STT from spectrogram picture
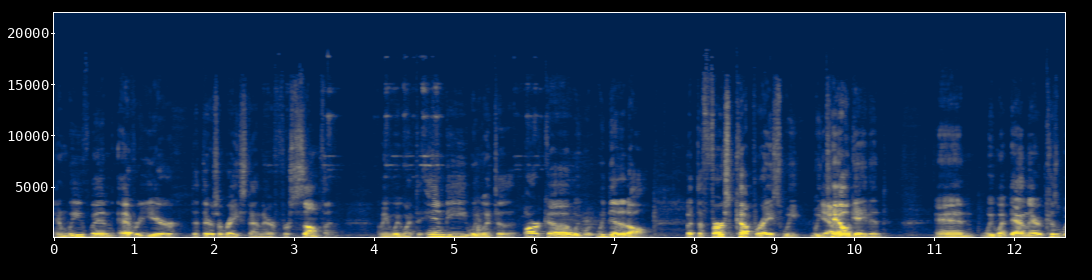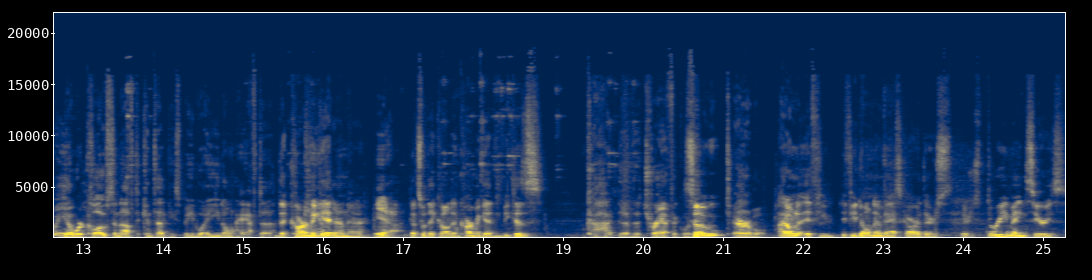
And we've been every year that there's a race down there for something. I mean, we went to Indy, we went to the ARCA, we we did it all. But the first Cup race, we we Yep. tailgated, and we went down there because we you know we're close enough to Kentucky Speedway. You don't have to The Carmageddon. down there. Yeah, That's what they called it, Carmageddon, because God, the, the traffic was so terrible. I don't know if you if you don't know NASCAR. There's there's three main series,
